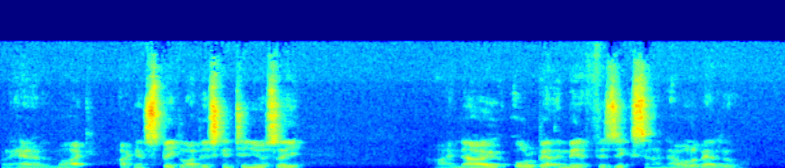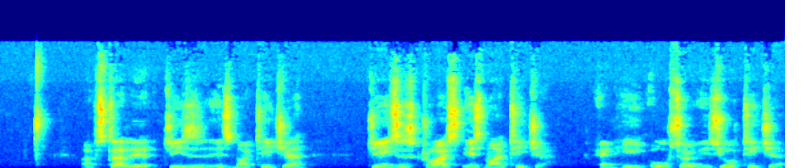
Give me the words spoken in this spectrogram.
I'm going to hand over the mic. I can speak like this continuously. I know all about the metaphysics. I know all about it all. I've studied it. Jesus is my teacher. Jesus Christ is my teacher and he also is your teacher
